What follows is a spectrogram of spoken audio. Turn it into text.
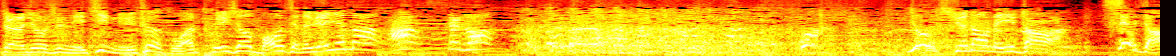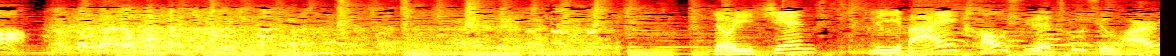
这就是你进女厕所推销保险的原因吗？啊，干什么？哇！又学到了一招啊！谢谢啊。有一天，李白逃学出去玩，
